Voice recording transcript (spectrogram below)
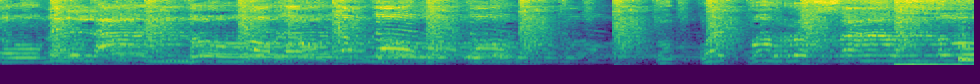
velando, tu cuerpo rozando.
